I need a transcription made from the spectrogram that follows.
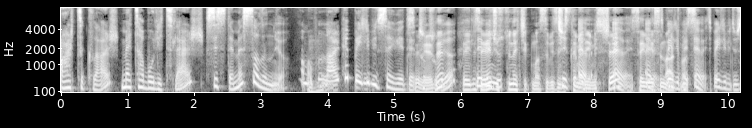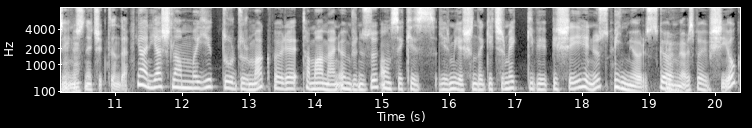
artıklar, metabolitler sisteme salınıyor. Ama bunlar hep belli bir seviyede, seviyede tutuluyor. belli Ve seviyenin vücut- üstüne çıkması bizim Çık- istemediğimiz evet, şey evet, seviyesinin evet, belli artması. Bir, evet belli bir düzeyin üstüne çıktığında. Yani yaşlanmayı durdurmak böyle tamamen ömrünüzü 18-20 yaşında geçirmek gibi bir şeyi henüz bilmiyoruz, görmüyoruz. Böyle bir şey yok.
